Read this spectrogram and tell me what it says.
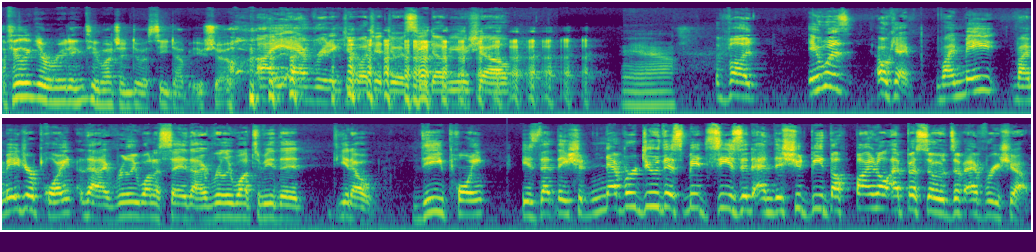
I feel like you're reading too much into a CW show. I am reading too much into a CW show. Yeah. but it was okay. My ma- my major point that I really want to say that I really want to be the you know the point is that they should never do this mid season and this should be the final episodes of every show.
